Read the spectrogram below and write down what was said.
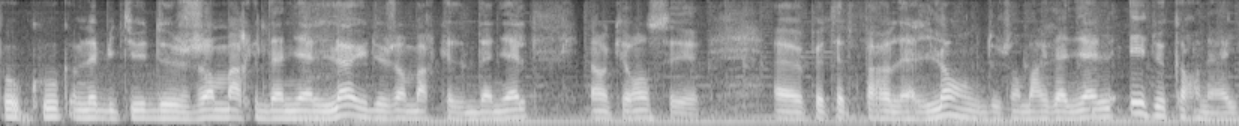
beaucoup, comme d'habitude, Jean-Marc Daniel, l'œil de Jean-Marc Daniel. en l'occurrence, c'est euh, peut-être par la langue de Jean-Marc Daniel et de Corneille.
